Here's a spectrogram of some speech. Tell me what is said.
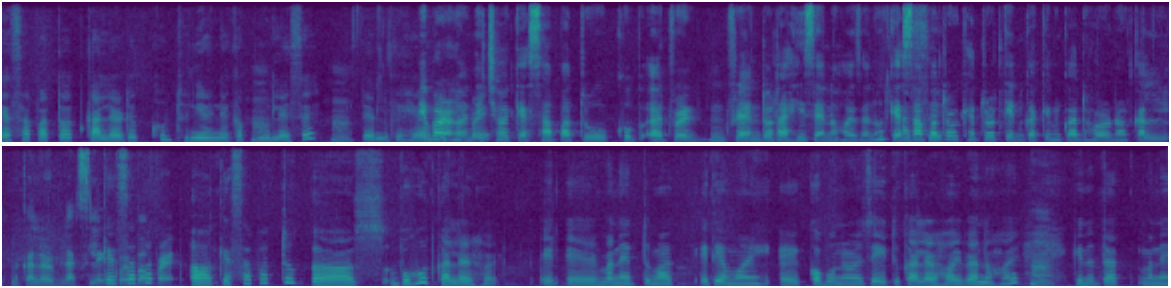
কেঁচা পাতত কালাৰটো খুব ধুনীয়া ধুনীয়া কাপোৰ ওলাইছে তেওঁলোকে এবাৰ নিশ্চয় কেঁচা পাতো খুব ট্ৰেণ্ডত আহিছে নহয় জানো? কেঁচা পাতৰ ক্ষেত্ৰত কেনেকুৱা কেনেকুৱা ধৰণৰ কালাৰবিলাক চিলেক্ট কৰিব পাৰে? অঁ কেঁচা পাতটো বহুত কালাৰ হয়। মানে তোমাক এতিয়া মই ক'ব নোৱাৰোঁ যে এইটো কালাৰ হয় বা নহয় কিন্তু তাত মানে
